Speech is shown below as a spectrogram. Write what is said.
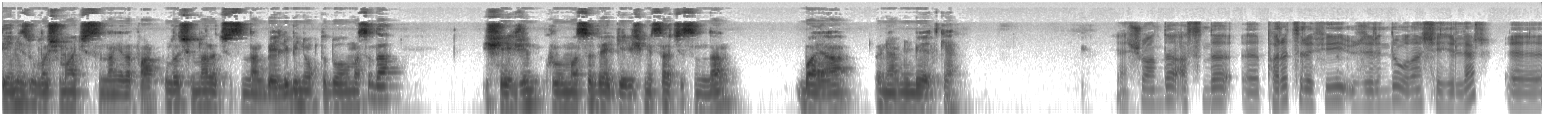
deniz ulaşımı açısından ya da farklı ulaşımlar açısından belli bir noktada olması da şehrin kurulması ve gelişmesi açısından bayağı önemli bir etken. Yani şu anda aslında e, para trafiği üzerinde olan şehirler e,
